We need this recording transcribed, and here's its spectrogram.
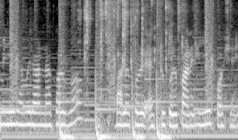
মিনিট আমি রান্না করব। ভালো করে একটু করে পানি দিয়ে কষাই।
